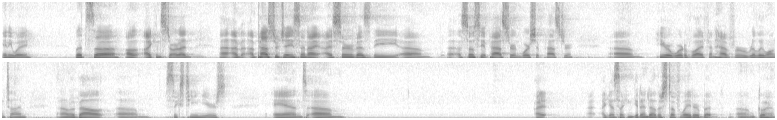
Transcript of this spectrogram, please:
anyway, let's. Uh, I'll, I can start. I, uh, I'm, I'm Pastor Jason. I, I serve as the um, associate pastor and worship pastor um, here at Word of Life and have for a really long time, um, about um, 16 years. And um, I, I- guess I can get into other stuff later, but um, go ahead.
